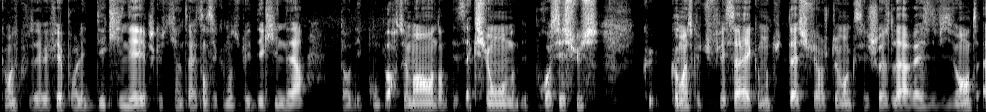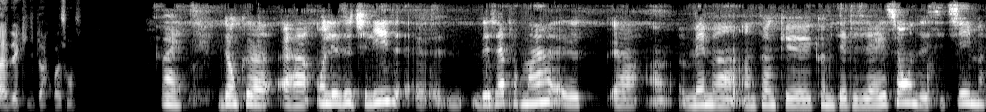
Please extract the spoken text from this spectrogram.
comment est-ce que vous avez fait pour les décliner? Parce que ce qui est intéressant, c'est comment tu les déclines d'ailleurs dans des comportements, dans des actions, dans des processus. comment est-ce que tu fais ça et comment tu t'assures justement que ces choses-là restent vivantes avec l'hypercroissance? Ouais, donc euh, euh, on les utilise euh, déjà pour moi, même en, tant que comité de direction de ce team,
